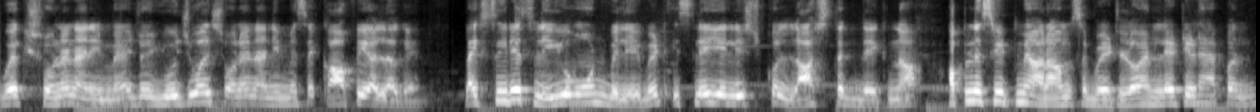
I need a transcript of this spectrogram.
वो एक शोनन एनिमे है जो यूजुअल शोनन एनिमे से काफ़ी अलग है. Like seriously you won't believe it इसलिए ये लिस्ट को लास्ट तक देखना. अपने सीट में आराम से बैठ लो एंड लेट इट हैपन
